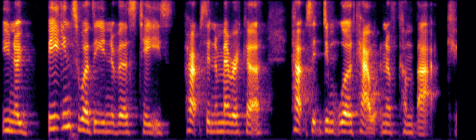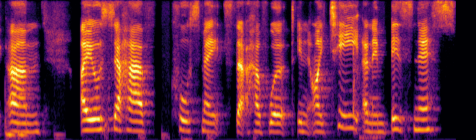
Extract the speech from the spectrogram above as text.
you know, been to other universities, perhaps in America, perhaps it didn't work out and have come back. Um, I also have course mates that have worked in IT and in business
